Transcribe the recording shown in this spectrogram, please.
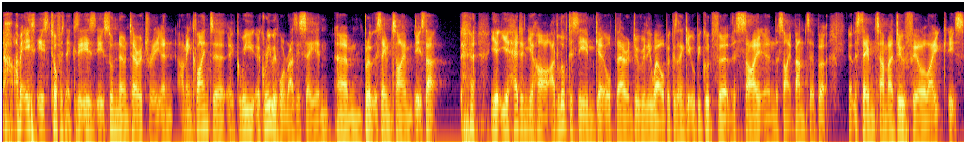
I mean, it's, it's tough, isn't it? Because it is it's unknown territory, and I'm inclined to agree agree with what Raz is saying. Um, but at the same time, it's that your, your head and your heart. I'd love to see him get up there and do really well because I think it would be good for the site and the site banter. But at the same time, I do feel like it's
